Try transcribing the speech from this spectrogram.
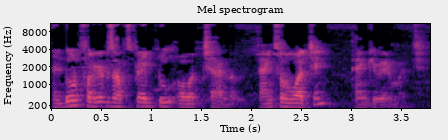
And don't forget to subscribe to our channel. Thanks for watching. Thank you very much.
